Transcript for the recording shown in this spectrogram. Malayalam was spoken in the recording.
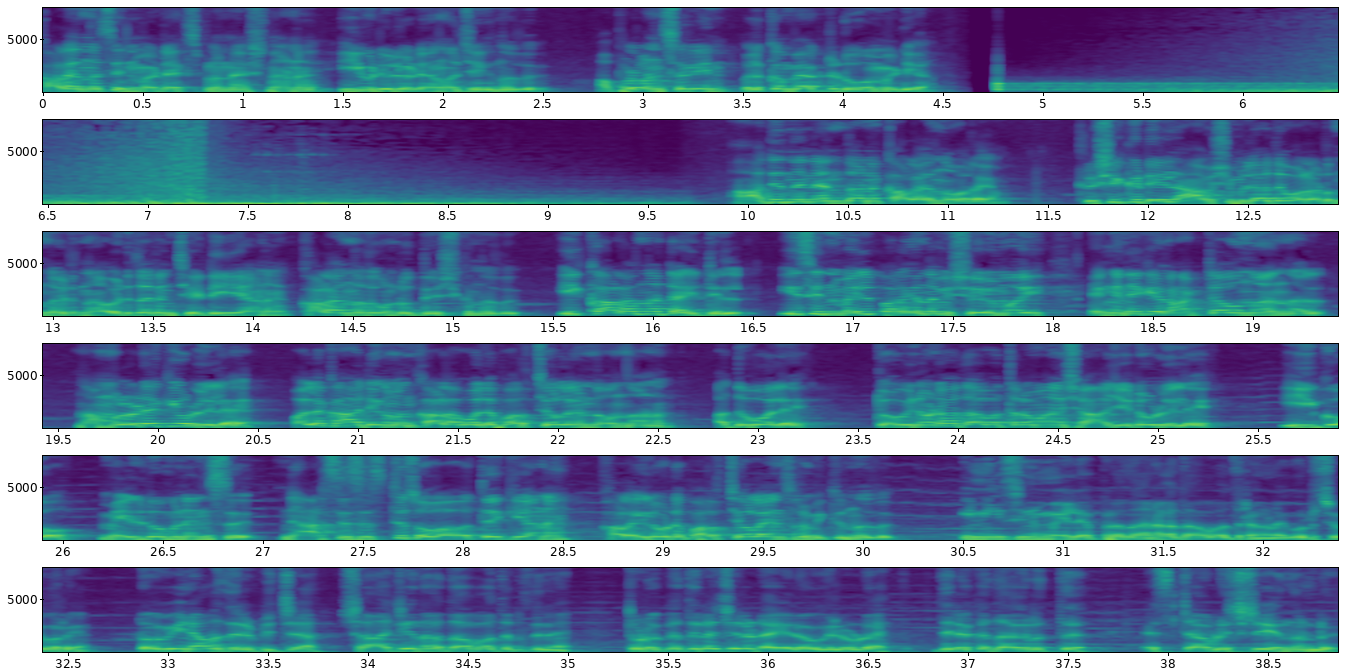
കള എന്ന സിനിമയുടെ എക്സ്പ്ലനേഷനാണ് ഈ വീഡിയോയിലൂടെ ഞങ്ങൾ ചെയ്യുന്നത്. അപ്പോൾ once again welcome back to duo media ആദ്യം തന്നെ എന്താണ് കള എന്ന് പറയാം. കൃഷിക്കിടയിൽ ആവശ്യമില്ലാതെ വളർന്നു വരുന്ന ഒരു തരം ചെടിയെയാണ് കള എന്നതുകൊണ്ട് ഉദ്ദേശിക്കുന്നത്. ഈ കള എന്ന ടൈറ്റിൽ ഈ സിനിമയിൽ പറയുന്ന വിഷയവുമായി എങ്ങനെയൊക്കെ കണക്ട് ആവുന്നു എന്നാൽ നമ്മളുടെയൊക്കെ ഉള്ളിലെ പല കാര്യങ്ങളും കള പോലെ പറിച്ചു കളയേണ്ട ഒന്നാണ്. അതുപോലെ ടോവിനോടെ കഥാപാത്രമായ ഷാജിയുടെ ഉള്ളിലെ ഈഗോ മെയിൽ ഡോമിനൻസ് നാർസിസിസ്റ്റ് സ്വഭാവത്തെയൊക്കെയാണ് കളയിലൂടെ പറിച്ചു കളയാൻ ശ്രമിക്കുന്നത്. ഇനി ഈ സിനിമയിലെ പ്രധാന കഥാപാത്രങ്ങളെ കുറിച്ച് പറയാം. ടൊവീന അവതരിപ്പിച്ച ഷാജി എന്ന കഥാപാത്രത്തിന് തുടക്കത്തിലെ ചില ഡയലോഗിലൂടെ തിരക്കഥാകൃത്ത് എസ്റ്റാബ്ലിഷ് ചെയ്യുന്നുണ്ട്.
